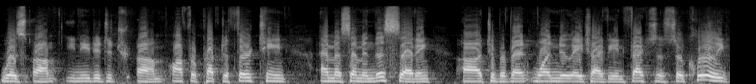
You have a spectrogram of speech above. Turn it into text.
was um, you needed to um, offer PrEP to 13 MSM in this setting uh, to prevent one new HIV infection. So clearly,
